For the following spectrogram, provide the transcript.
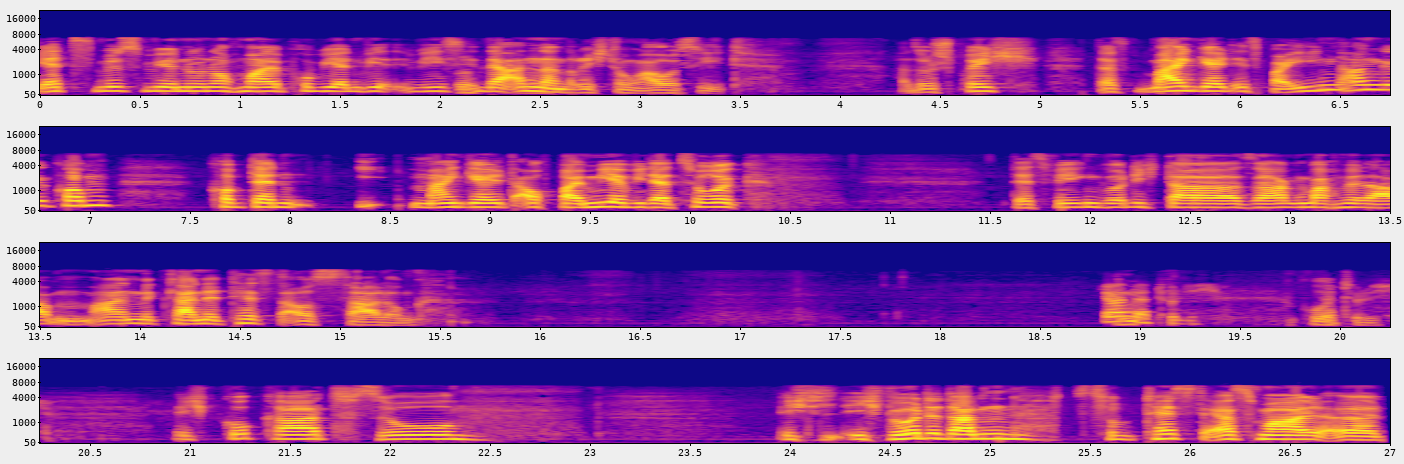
Jetzt müssen wir nur noch mal probieren, wie, wie es in der anderen Richtung aussieht. Also sprich, das, mein Geld ist bei Ihnen angekommen, kommt denn mein Geld auch bei mir wieder zurück? Deswegen würde ich da sagen, machen wir da mal eine kleine Testauszahlung. ja, natürlich. Gut. Natürlich. Ich gucke gerade so. Ich, ich würde dann zum Test erstmal äh,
